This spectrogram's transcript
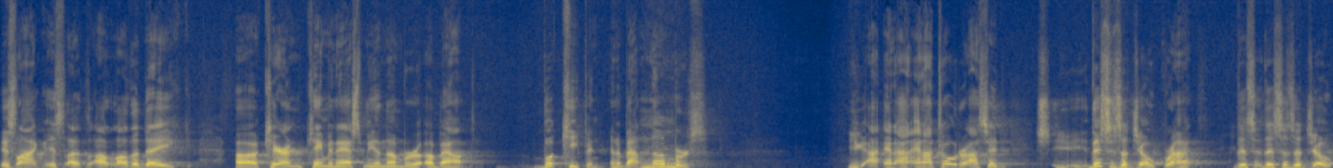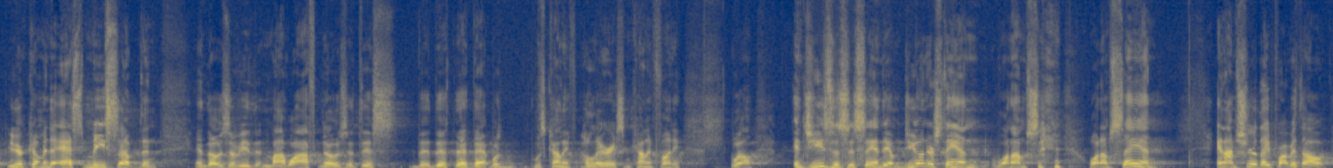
It's like it's, uh, the other day, uh, Karen came and asked me a number about bookkeeping and about numbers. You, and, I, and I told her, I said, This is a joke, right? This, this is a joke. You're coming to ask me something, and those of you that my wife knows that this that, that, that was, was kind of hilarious and kind of funny. Well, and Jesus is saying to them, Do you understand what I'm saying? What I'm saying? And I'm sure they probably thought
